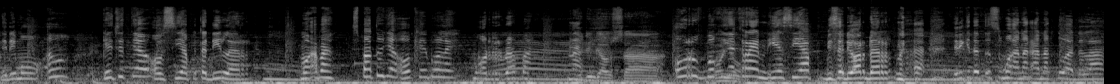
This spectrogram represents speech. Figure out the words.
Jadi mau oh gadgetnya oh siap kita dealer. Mau apa? Sepatunya oke boleh. Mau order berapa? Nah, jadi nggak usah oh rugboxnya Konyo. keren. Iya siap bisa diorder. Nah, jadi kita tuh semua anak-anak tuh adalah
